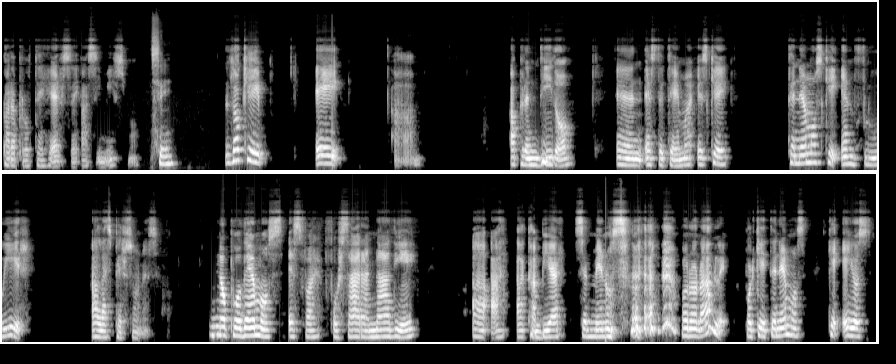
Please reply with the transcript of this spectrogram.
para protegerse a sí mismos. Sí. Lo que he ah, aprendido en este tema es que tenemos que influir a las personas. No podemos esforzar a nadie a, a cambiar, ser menos vulnerable, porque tenemos que ellos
